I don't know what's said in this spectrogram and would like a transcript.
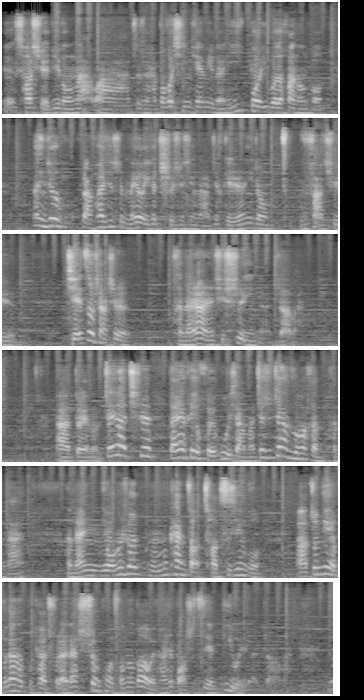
又炒雪地龙了，哇，这是还包括新天地的一波一波的换龙头，那你这个板块就是没有一个持续性的，就给人一种无法去节奏上是很难让人去适应的，知道吧？啊，对了，这个其实大家可以回顾一下嘛，就是这样子的话很很难。很难，你我们说，我们看早炒次新股，啊，中间有不断的股票出来，但顺控从头到尾它是保持自己的地位的，知道吧？嗯，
